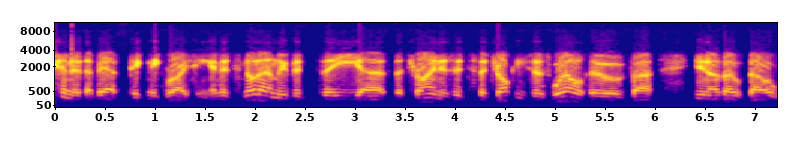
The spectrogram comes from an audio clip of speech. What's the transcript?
passionate about picnic racing, and it's not only the the, uh, the trainers, it's the jockeys as well who have, uh, you know, they'll, they'll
